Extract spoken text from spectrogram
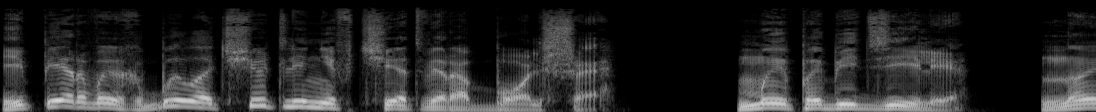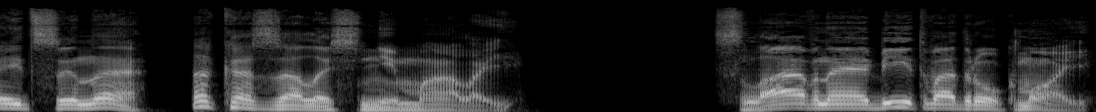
и первых было чуть ли не в четверо больше. Мы победили, но и цена оказалась немалой. «Славная битва, друг мой!»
